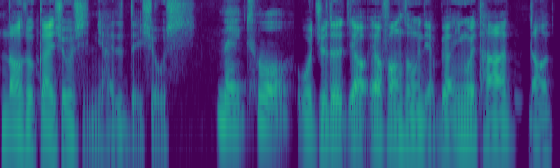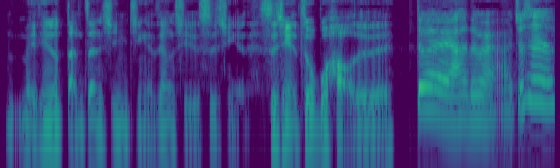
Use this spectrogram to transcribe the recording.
然后说该休息，你还是得休息。没错，我觉得要要放松一点，不要因为他然后每天就胆战心惊的，这样其实事情也事情也做不好，对不对？对啊，对啊，就是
